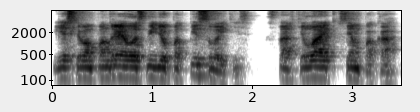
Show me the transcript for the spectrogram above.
Если вам понравилось видео, подписывайтесь. Ставьте лайк. Всем пока.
